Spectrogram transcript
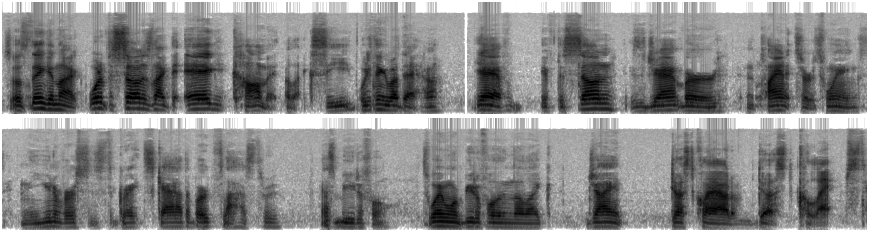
So I was thinking, like, what if the sun is like the egg comet or like seed? What do you think about that, huh? Yeah, if, if the sun is a giant bird and the planets are its wings and the universe is the great sky the bird flies through. That's beautiful. It's way more beautiful than the like giant dust cloud of dust collapsed.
